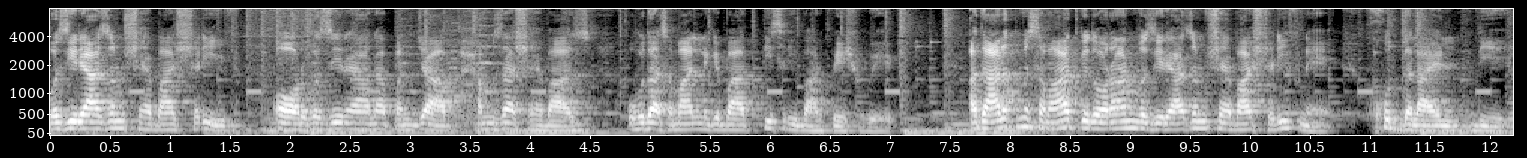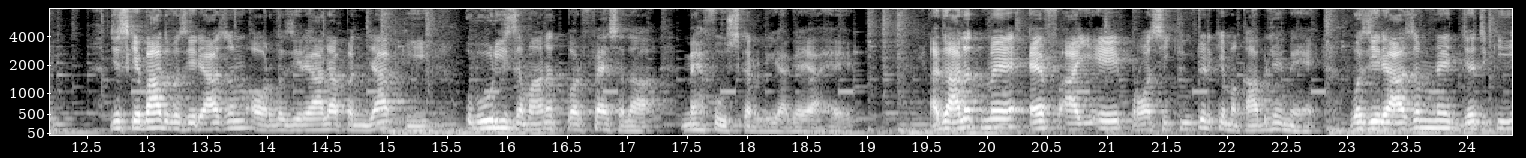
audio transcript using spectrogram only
वज़ीर अजम शहबाज शरीफ और वज़ीर अला पंजाब हमजा शहबाज अहदा संभालने के बाद तीसरी बार पेश हुए। अदालत में समात के दौरान वज़ीर अजम शहबाज शरीफ ने खुद दलाइल दिए, जिसके बाद वज़ीर अजम और वज़ीर अला पंजाब की अबूरी जमानत पर फैसला महफूज कर लिया गया है। अदालत में एफ़ आई ए प्रोसिक्यूटर के मुकाबले में वज़ीर अजम ने जज की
